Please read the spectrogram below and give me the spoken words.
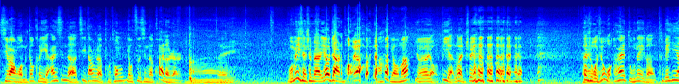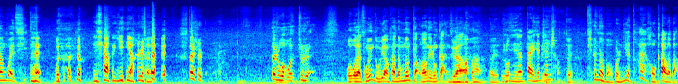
希望我们都可以安心的，既当着普通又自信的快乐人儿。嗯对，我们以前身边也有这样的朋友，啊，有吗？有有有，闭眼乱吹。对但是我觉得我刚才读那个特别阴阳怪气，对，我，你像阴阳人，但是，但是我我就是我我再重新读一遍，我看能不能找到那种感觉啊。啊，对，说你要带一些真诚，对，天呐，宝贝儿，你也太好看了吧！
